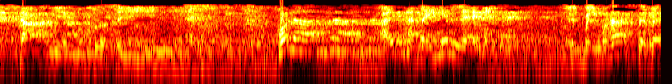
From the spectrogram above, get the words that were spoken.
الثاني المخلصين. هنا أريد أبين لك بالمناسبة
